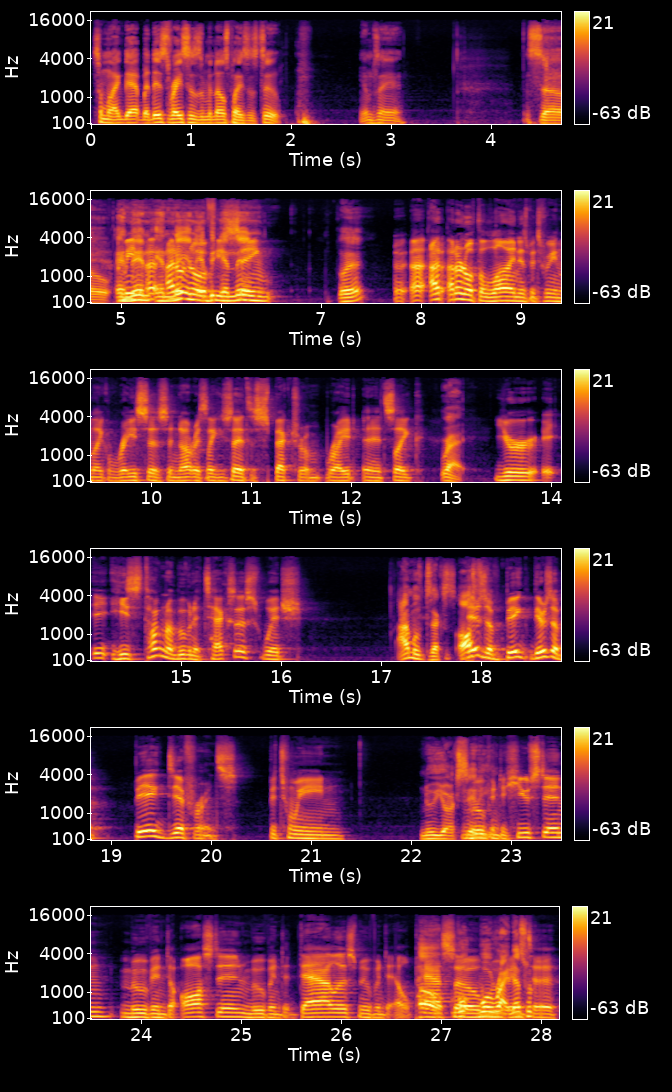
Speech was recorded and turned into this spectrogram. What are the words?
something like that. But there's racism in those places too. You know what I'm saying? So and I mean, then I, and I don't then know if he's then saying. go ahead. Uh, I, I I don't know if the line is between like racist and not racist. Like you said, it's a spectrum, right? And it's like Right. you're. He's talking about moving to Texas, which I moved to Texas. Austin, there's a big there's a big difference between New York City. moving to Houston, moving to Austin, moving to Dallas, moving to El Paso. Oh, well, well, right. That's what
